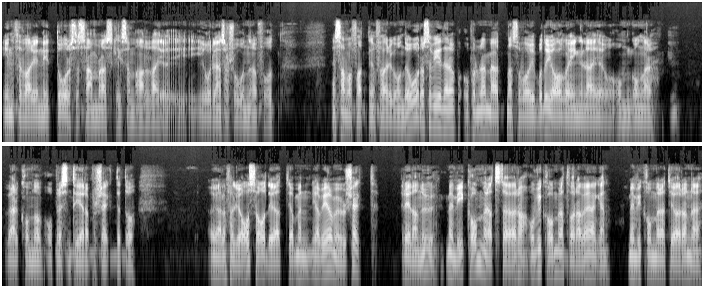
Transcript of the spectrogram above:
inför varje nytt år så samlas liksom alla i, i organisationen och får en sammanfattning av föregående år och så vidare. Och på de där mötena så var ju både jag och Ingela i omgångar mm. välkomna att presentera projektet. Och, och I alla fall jag sa det att ja, men jag ber om ursäkt redan nu, men vi kommer att störa och vi kommer att vara vägen. Men vi kommer att göra det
